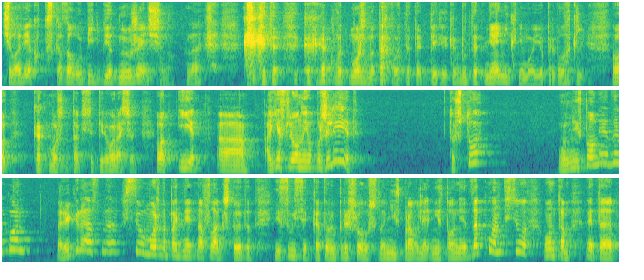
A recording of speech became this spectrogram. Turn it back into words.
человек сказал убить бедную женщину. Да? Как, это, как, как вот можно так вот это, как будто это не они к нему ее привлекли. Вот, как можно так все переворачивать. Вот, и, а, а если он ее пожалеет, то что? Он не исполняет закон. Прекрасно. Все, можно поднять на флаг, что этот Иисусик, который пришел, что не, исправля... не исполняет закон, все, он там это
